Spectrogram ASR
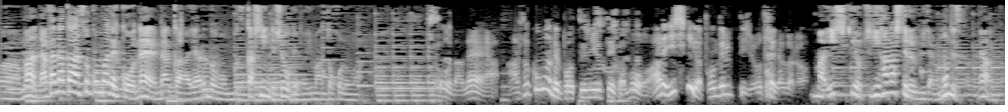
うん、まあ、なかなかあそこまでこうね、なんかやるのも難しいんでしょうけど、今のところは。そうだね。あそこまで没入っていうか、もう、あれ意識が飛んでるっていう状態だから。まあ、意識を切り離してるみたいなもんですからね、あんな。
